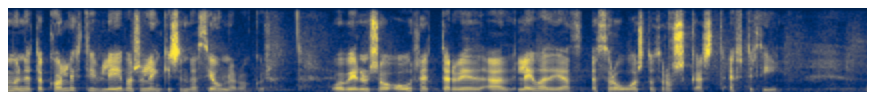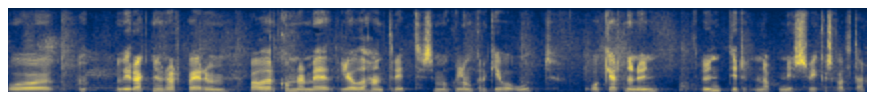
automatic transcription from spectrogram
mun þetta kollektíf lifa svo lengi sem það þjónar okkur. Og við erum svo óhrættar við að leifa því að, að þróast og þroskast eftir því. Og við Ragnir Harpa erum báðar komnar með ljóðahandrit sem okkur langar að gefa út og gerðnan und, undir nafni Svíkaskvalda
